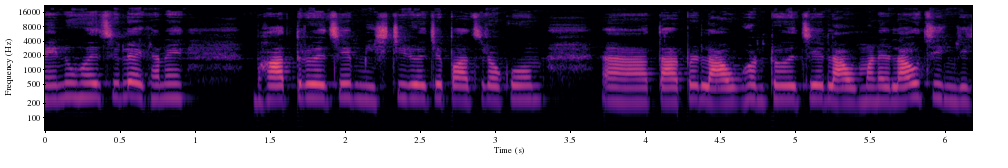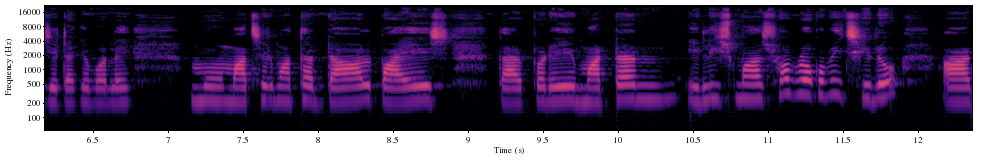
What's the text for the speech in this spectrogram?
মেনু হয়েছিল। এখানে ভাত রয়েছে, মিষ্টি রয়েছে পাঁচ রকম তারপরে লাউ ঘন্ট হয়েছে, লাউ মানে লাউ চিংড়ি যেটাকে বলে। মাছের মাথার ডাল, পায়েস, তারপরে মাটন, ইলিশ মাছ, সব রকমই ছিল। আর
